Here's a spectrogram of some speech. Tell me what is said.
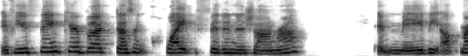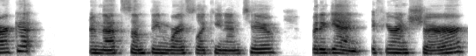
If you think your book doesn't quite fit in a genre, it may be upmarket, and that's something worth looking into. But again, if you're unsure,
